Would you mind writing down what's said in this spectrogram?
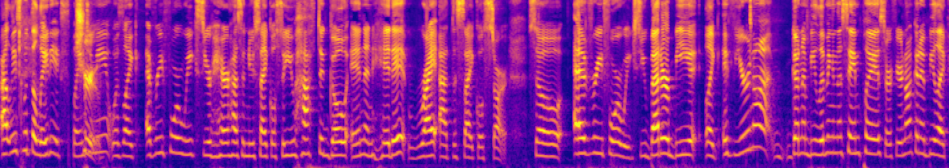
at least what the lady explained to me was like every 4 weeks your hair has a new cycle so you have to go in and hit it right at the cycle start. So every 4 weeks you better be like if you're not going to be living in the same place or if you're not going to be like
